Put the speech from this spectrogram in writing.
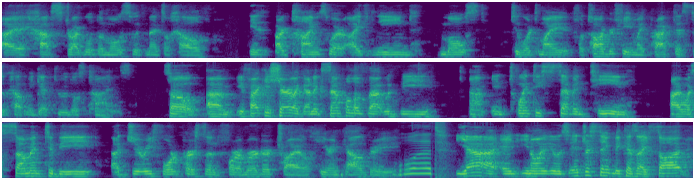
I have struggled the most with mental health is are times where I've leaned most towards my photography and my practice to help me get through those times. So um, if I can share like an example of that would be um, in 2017, I was summoned to be a jury foreperson for a murder trial here in Calgary. What? Yeah, and you know it was interesting because I thought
